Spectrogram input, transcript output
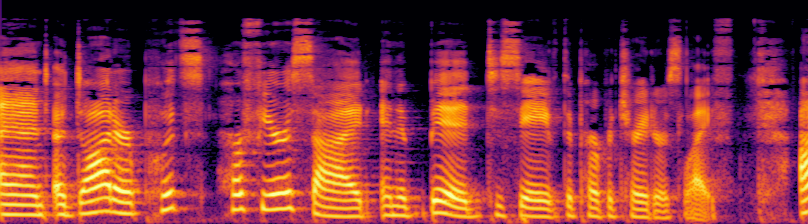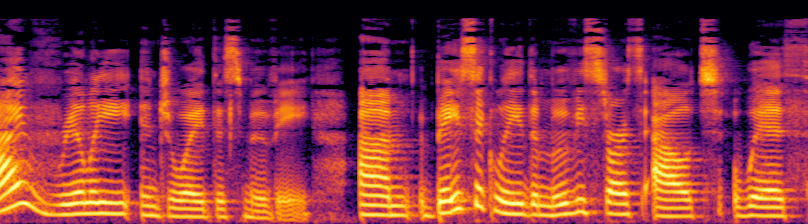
And a daughter puts her fear aside in a bid to save the perpetrator's life. I really enjoyed this movie. Um, basically, the movie starts out with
